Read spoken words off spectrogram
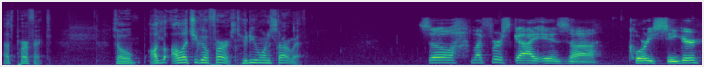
That's perfect. So I'll I'll let you go first. Who do you want to start with? So my first guy is uh, Corey Seager.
